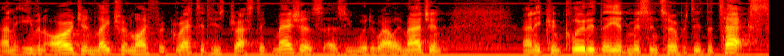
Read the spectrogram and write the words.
and even Origen later in life regretted his drastic measures, as you would well imagine. and he concluded that he had misinterpreted the text.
